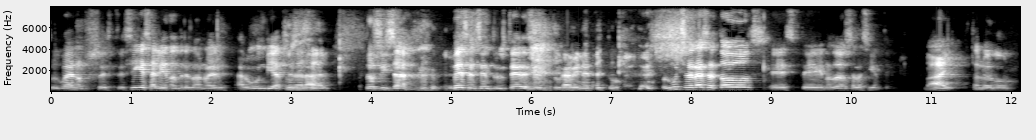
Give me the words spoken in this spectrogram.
Pues bueno, pues este, sigue saliendo Andrés Manuel. Algún día te Tú sí dará. sal. Tú sí sal. Bésense entre ustedes, en tu gabinete tú. Pues muchas gracias a todos. Este, nos vemos a la siguiente. Bye. Hasta luego.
